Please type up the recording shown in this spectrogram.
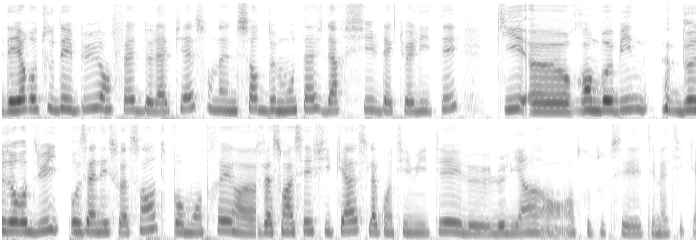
D'ailleurs, au tout début en fait de la pièce, on a une sorte de montage d'archives d'actualité qui euh, rembobine d'aujourd'hui aux années 60 pour montrer euh, de façon assez efficace la continuité et le, lien entre toutes ces thématiques.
